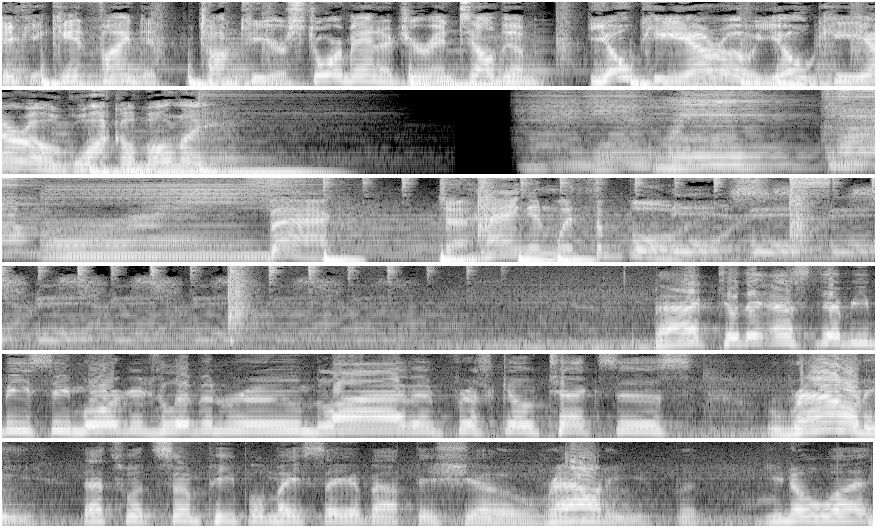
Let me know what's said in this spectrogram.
If you can't find it, talk to your store manager and tell them, Yo Quiero, Yo Quiero guacamole. Back to hanging with the boys. Back to the SWBC Mortgage Living Room, live in Frisco, Texas. Rowdy. That's what some people may say about this show. Rowdy. But you know what?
